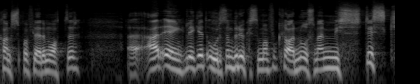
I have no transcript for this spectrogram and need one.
kanskje på flere måter, er egentlig ikke et ord som brukes som å forklare noe som er mystisk,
